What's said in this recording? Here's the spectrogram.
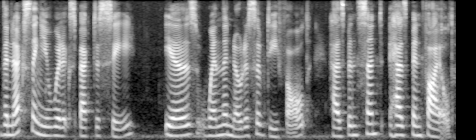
the next thing you would expect to see is when the notice of default has been sent has been filed.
